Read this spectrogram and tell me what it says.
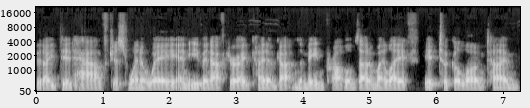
that I did have just went away. And even after I'd kind of gotten the main problems out of my life, it took a long time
